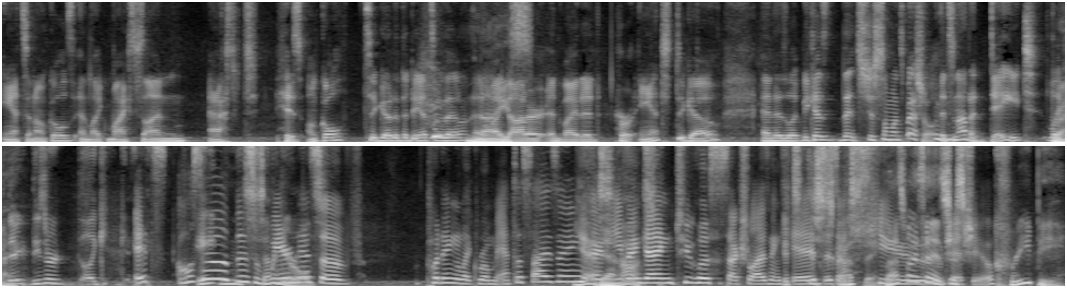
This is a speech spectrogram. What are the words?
aunts and uncles. And like my son asked his uncle to go to the dance with him, and my daughter invited her aunt to go, and is like because it's just someone special. It's not a date. Like Right. these are like It's also and this weirdness of putting like romanticizing Yes. and Yeah. even Nuts. getting too close to sexualizing It's kids is a disgusting. huge That's why I say it's just issue. creepy.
